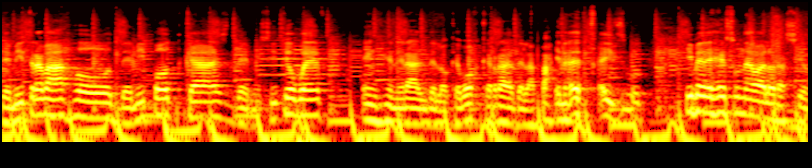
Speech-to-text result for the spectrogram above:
de mi trabajo, de mi podcast, de mi sitio web, en general, de lo que vos querrás, de la página de Facebook, y me dejes una valoración.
